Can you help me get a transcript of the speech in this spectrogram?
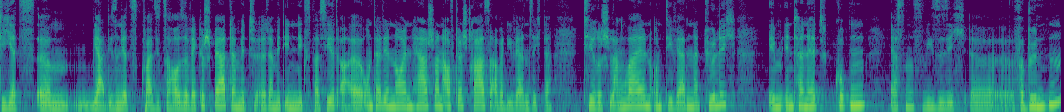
die jetzt, ähm, ja, die sind jetzt quasi zu Hause weggesperrt, damit, äh, damit ihnen nichts passiert äh, unter den neuen Herrschern auf der Straße. Aber die werden sich da tierisch langweilen und die werden natürlich im Internet gucken, erstens, wie sie sich äh, verbünden,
